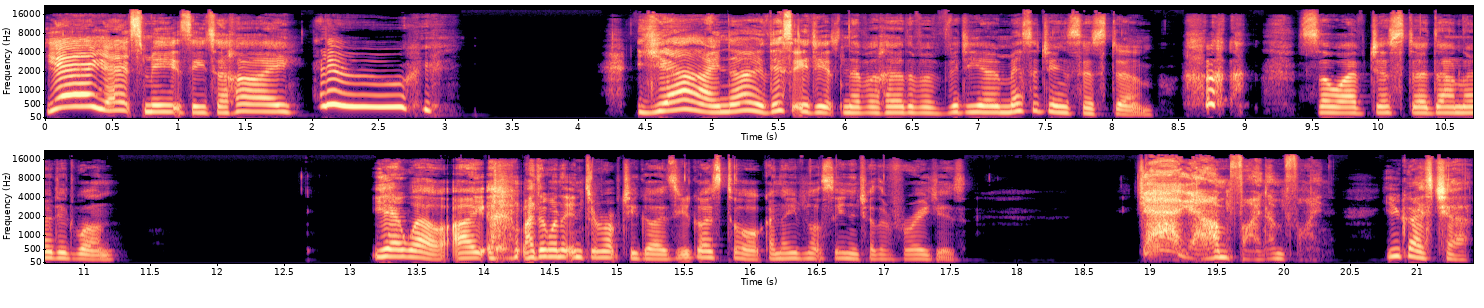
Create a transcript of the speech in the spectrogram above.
Yeah, yeah, it's me. Zita. Hi. Hello. yeah, I know. This idiot's never heard of a video messaging system. so I've just uh, downloaded one. Yeah, well, I I don't want to interrupt you guys. You guys talk. I know you've not seen each other for ages. Yeah, yeah, I'm fine. I'm fine. You guys chat.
